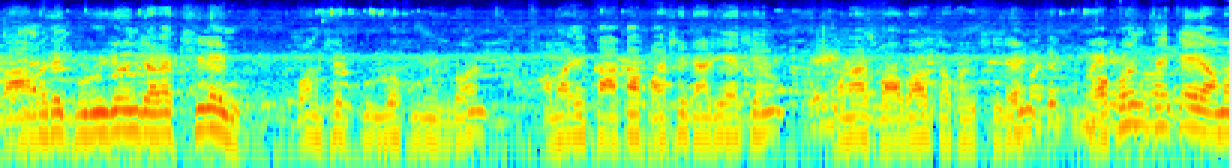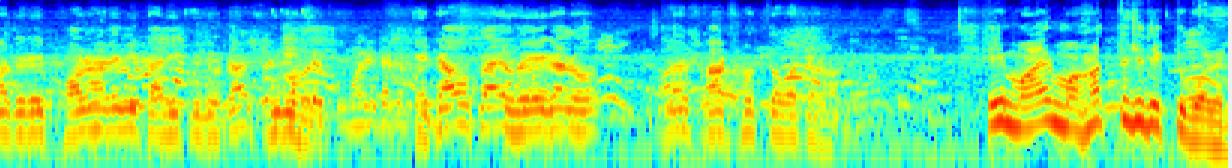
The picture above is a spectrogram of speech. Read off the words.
বা আমাদের গুরুজন যারা ছিলেন বংশের পূর্বপুরুষগণ আমার এই কাকা পাশে দাঁড়িয়ে আছেন ওনার বাবাও তখন ছিলেন। তখন থেকে আমাদের এই ফলহারিণী কালী পুজোটা শুরু হয়েছে। এটাও প্রায় হয়ে গেল ষাট সত্তর বছর হবে। এই মায়ের মাহাত্ম যদি একটু বলেন।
